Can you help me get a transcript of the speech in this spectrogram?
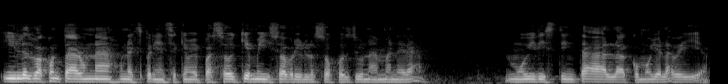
Y les voy a contar una, experiencia que me pasó y que me hizo abrir los ojos de una manera muy distinta a la como yo la veía.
